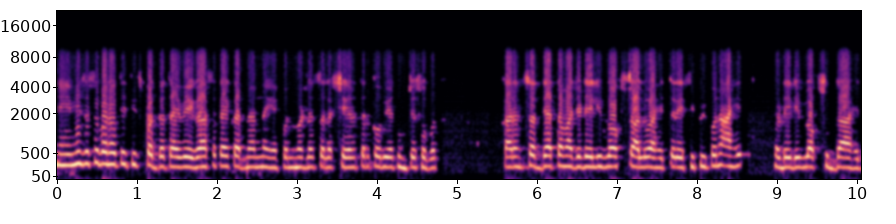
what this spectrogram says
नेहमी जसं बनवते तीच पद्धत आहे. वेगळं असं काही करणार नाहीये. पण म्हटलं चला शेअर तर करूया तुमच्यासोबत. कारण सध्या आता माझे डेली ब्लॉग्स चालू आहेत. तर रेसिपी पण आहेत. हो, डेली ब्लॉग सुद्धा आहेत.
